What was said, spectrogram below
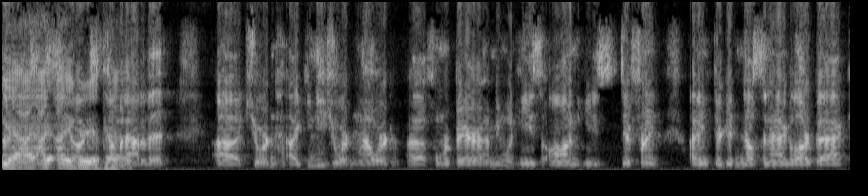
Yeah, could see I- I agree with coming that. out of it. Uh, Jordan, like you need Jordan Howard, uh, former Bear. I mean, when he's on, he's different. I think they're getting Nelson Agholor back.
